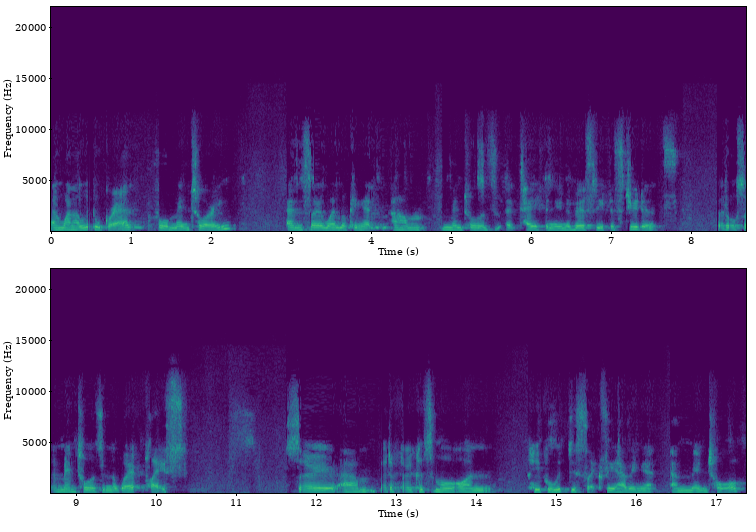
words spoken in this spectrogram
and a little grant for mentoring. And so we're looking at um, mentors at TAFE and university for students, but also mentors in the workplace so, um, focus more on people with dyslexia having a, a mentor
